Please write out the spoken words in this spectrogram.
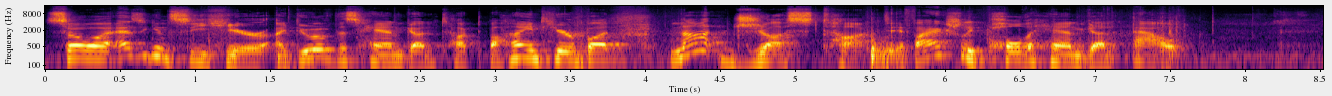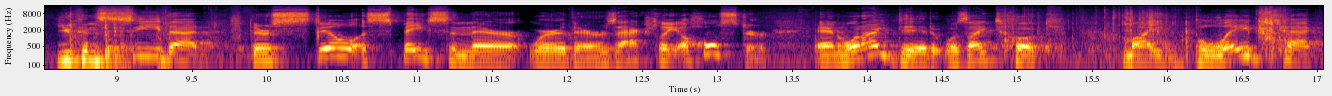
So uh, as you can see here, I do have this handgun tucked behind here, but not just tucked. If I actually pull the handgun out, you can see that there's still a space in there where there's actually a holster. And what I did was I took my Blade Tech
